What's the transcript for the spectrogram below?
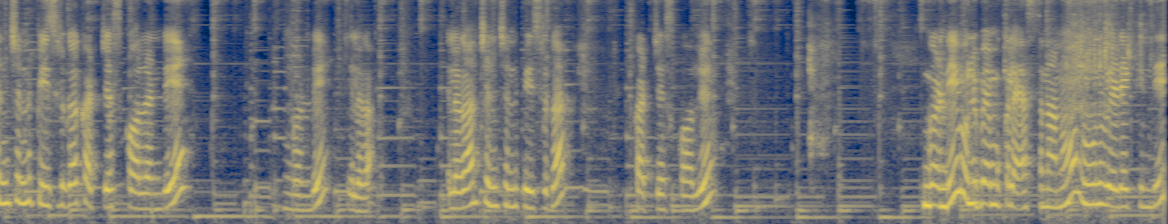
చిన్న చిన్న పీసులుగా కట్ చేసుకోవాలండి. ఇంకోండి ఇలాగా. ఇలాగా చిన్న చిన్న పీసులుగా కట్ చేసుకోవాలి. ఇంకోండి ఉల్లిపాయ ముక్కలు వేస్తున్నాను. నూనె వేడెక్కింది.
